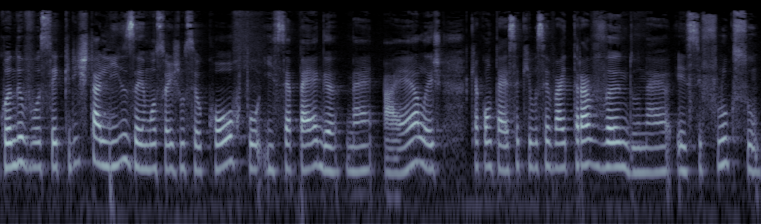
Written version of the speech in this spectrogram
Quando você cristaliza emoções no seu corpo e se apega, né, a elas, o que acontece é que você vai travando, né, esse fluxo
